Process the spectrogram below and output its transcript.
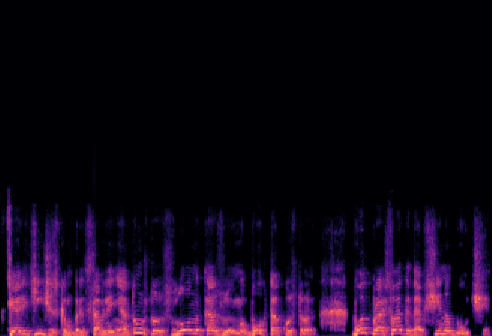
в теоретическом представлении о том, что зло наказуемо, Бог так устроен. Вот прошла годовщина Бучи.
